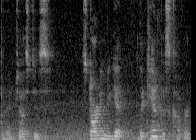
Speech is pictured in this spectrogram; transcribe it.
but it just is starting to get the canvas covered.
